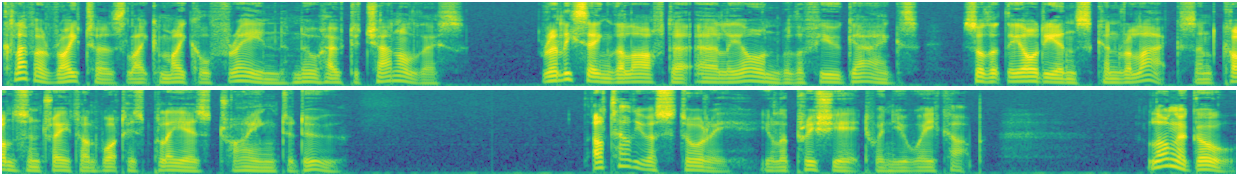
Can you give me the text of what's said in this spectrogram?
Clever writers like Michael Frayn know how to channel this, releasing the laughter early on with a few gags so that the audience can relax and concentrate on what his play is trying to do. I'll tell you a story you'll appreciate when you wake up. Long ago,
